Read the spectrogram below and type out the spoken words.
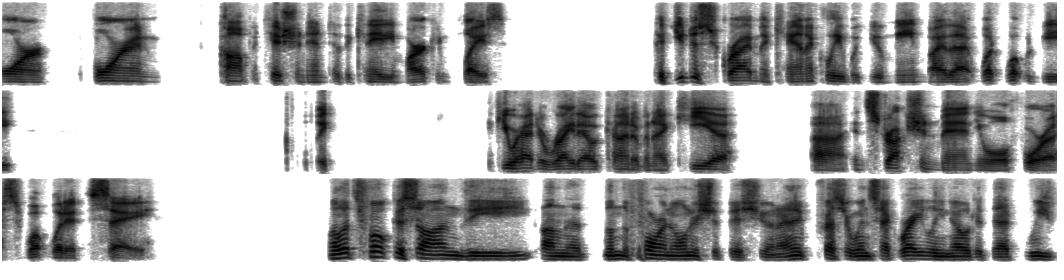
more foreign competition into the Canadian marketplace. Could you describe mechanically what you mean by that? What what would be if you had to write out kind of an IKEA uh, instruction manual for us? What would it say? Well, let's focus on the on the on the foreign ownership issue, and I think Professor Winseck rightly noted that we've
